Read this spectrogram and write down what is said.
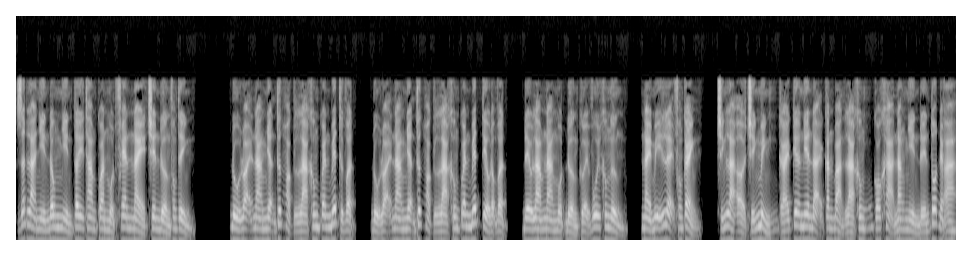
rất là nhìn đông nhìn tây tham quan một phen này trên đường phong tình. Đủ loại nàng nhận thức hoặc là không quen biết thực vật, đủ loại nàng nhận thức hoặc là không quen biết tiểu động vật, đều làm nàng một đường cười vui không ngừng, này mỹ lệ phong cảnh, chính là ở chính mình cái kia niên đại căn bản là không có khả năng nhìn đến tốt đẹp a.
